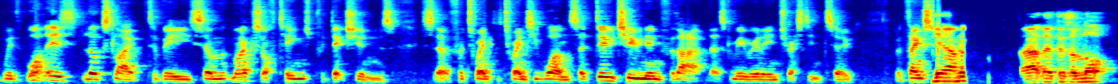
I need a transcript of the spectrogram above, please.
with what is looks like to be some Microsoft Teams predictions for 2021. So do tune in for that. That's going to be really interesting too. But thanks. Yeah, uh, there's a lot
